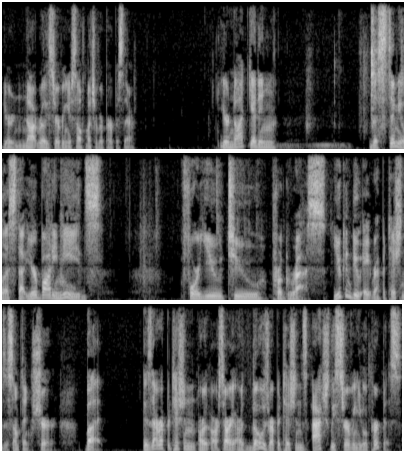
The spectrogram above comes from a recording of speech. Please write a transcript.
you're not really serving yourself much of a purpose there. You're not getting the stimulus that your body needs for you to progress. You can do eight repetitions of something, sure, but is that repetition, or, or sorry, are those repetitions actually serving you a purpose?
